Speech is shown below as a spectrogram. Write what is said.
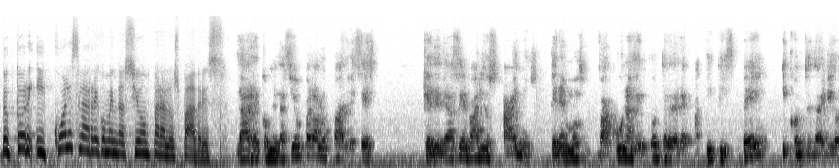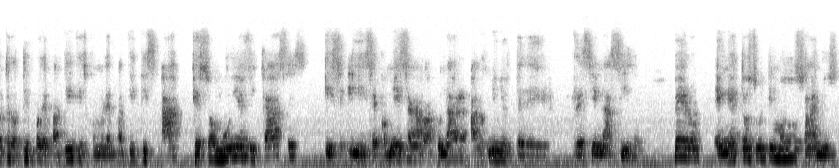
Doctor, ¿y cuál es la recomendación para los padres? La recomendación para los padres es que desde hace varios años tenemos vacunas en contra de la hepatitis B y contra otro tipo de hepatitis como la hepatitis A, que son muy eficaces y, se comienzan a vacunar a los niños desde recién nacidos. Pero en estos últimos dos años,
